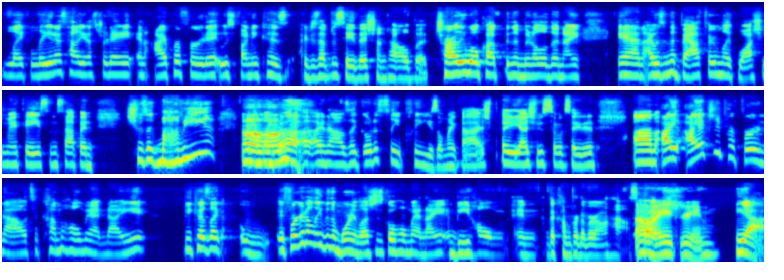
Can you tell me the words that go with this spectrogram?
like late as hell yesterday, and I preferred it. It was funny because I just have to say this, Shantel, but Charlie woke up in the middle of the night and I was in the bathroom like washing my face and stuff, and she was like, Mommy. And uh-huh. Like, uh, I know. I was like, go to sleep, please. Oh my gosh. But yeah, she was so excited. Um, I, I actually prefer now to come home at night because like if we're gonna leave in the morning let's just go home at night and be home in the comfort of our own house. Oh but, i agree. Yeah.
